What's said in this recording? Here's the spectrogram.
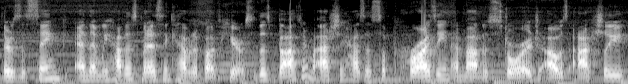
There's a sink, and then we have this medicine cabinet above here. So this bathroom actually has a surprising amount of storage. I was actually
